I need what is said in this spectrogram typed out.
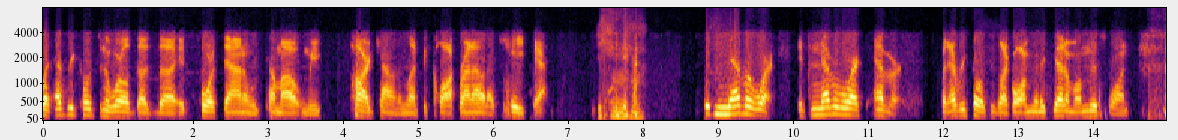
But every coach in the world does the it's fourth down and we come out and we hard count and let the clock run out. I hate that. Mm-hmm. Yeah. It never works. It's never worked ever. But every coach is like, "Oh, I'm going to get him on this one."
